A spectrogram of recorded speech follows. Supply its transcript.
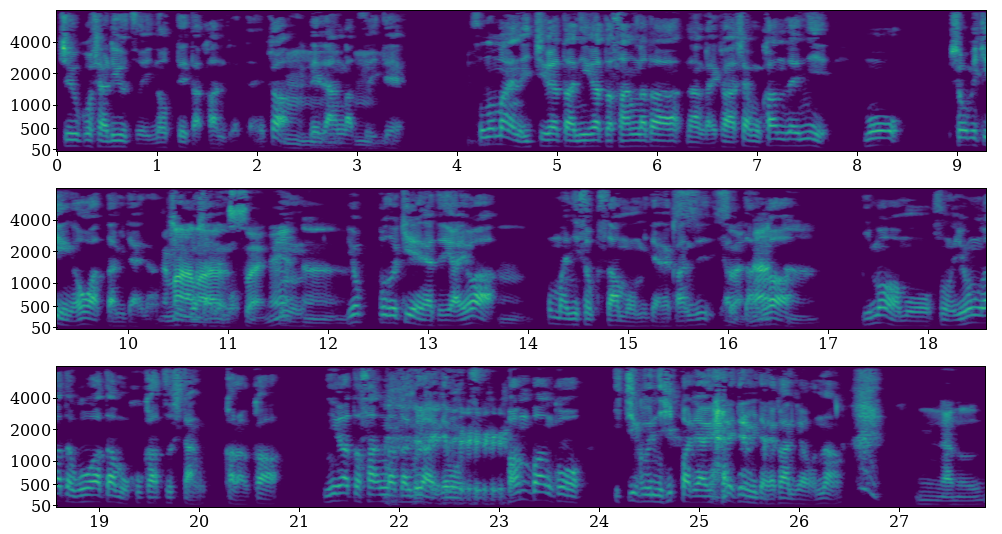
中古車流通に乗ってた感じだったやんか、うん。値段がついて。その前の1型、2型、3型なんかに関してはもう完全に、もう、賞味期限が終わったみたいな。まあまあ。そうやね。うんうんよっぽど綺麗なやつ以外は、うんほんま二足三門みたいな感じやったのが、今はもう、その4型、5型も枯渇したんからか、2型、3型ぐらいでも、バンバンこう、一軍に引っ張り上げられてるみたいな感じやもんな。うん、あの、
